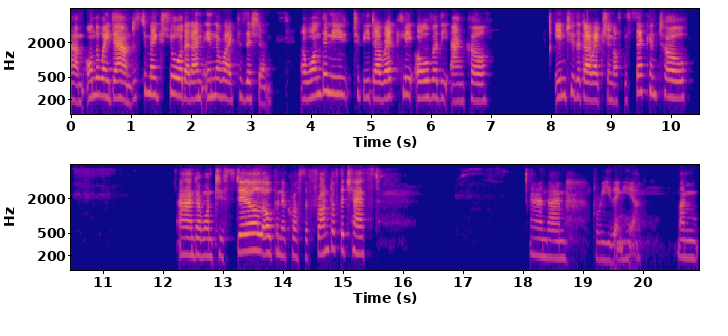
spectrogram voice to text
um, on the way down just to make sure that I'm in the right position. I want the knee to be directly over the ankle into the direction of the second toe. And I want to still open across the front of the chest. And I'm breathing here. I'm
